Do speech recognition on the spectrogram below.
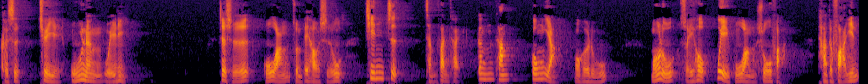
可是却也无能为力。这时，国王准备好食物，亲自盛饭菜、羹汤供养摩诃卢。摩诃卢随后为国王说法，他的法音。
